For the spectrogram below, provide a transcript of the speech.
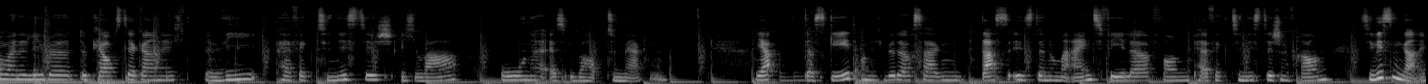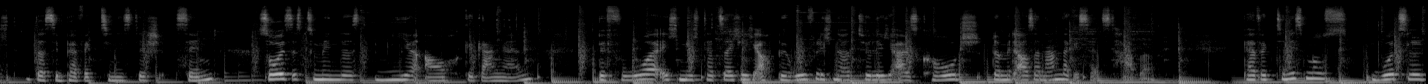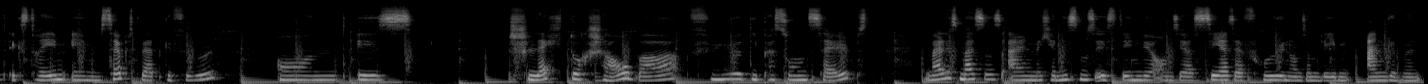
Oh meine Liebe, du glaubst ja gar nicht, wie perfektionistisch ich war, ohne es überhaupt zu merken. Ja, das geht und ich würde auch sagen, das ist der Nummer 1 Fehler von perfektionistischen Frauen. Sie wissen gar nicht, dass sie perfektionistisch sind. So ist es zumindest mir auch gegangen, bevor ich mich tatsächlich auch beruflich natürlich als Coach damit auseinandergesetzt habe. Perfektionismus wurzelt extrem im Selbstwertgefühl und ist schlecht durchschaubar für die Person selbst, weil es meistens ein Mechanismus ist, den wir uns ja sehr, sehr früh in unserem Leben angewöhnt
